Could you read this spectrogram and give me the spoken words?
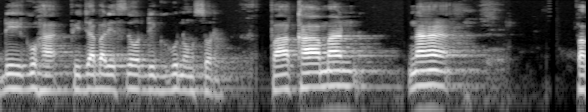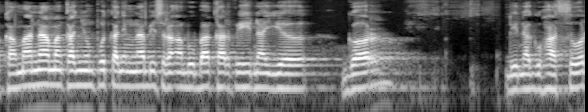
di guha fi Jabal Sur di Gunung Sur. Fakaman na fakamana maka nyumput kanjing Nabi serang Abu Bakar fi na ye gor di naguha sur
